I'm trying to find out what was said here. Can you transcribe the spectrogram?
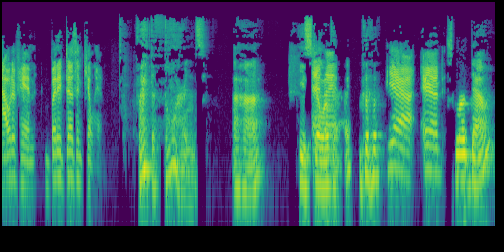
out of him, but it doesn't kill him. Right, the thorns. Uh huh. He's still okay. Yeah, and Slowed down?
